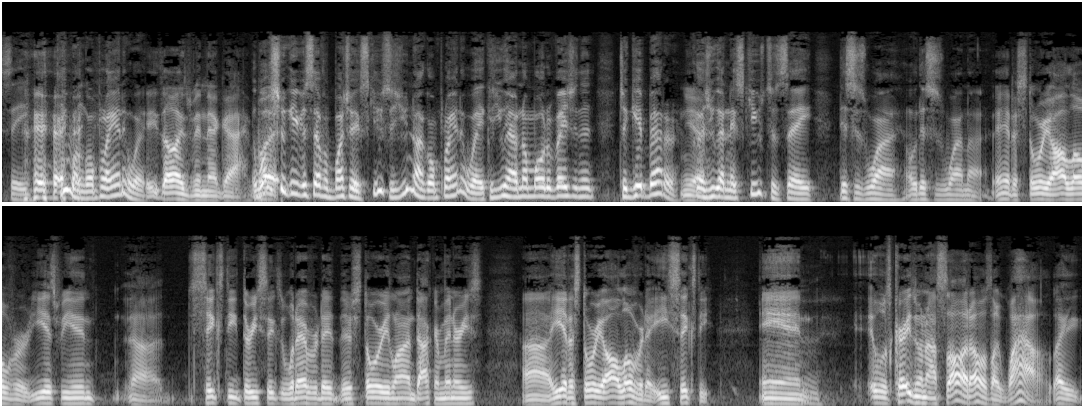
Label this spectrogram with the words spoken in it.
See, he wasn't gonna play anyway. He's always been that guy. Once you give yourself a bunch of excuses, you're not gonna play anyway because you have no motivation to, to get better. Yeah. Because you got an excuse to say this is why or this is why not. They had a story all over ESPN, uh, 60, 360, whatever they, their storyline documentaries. Uh, he had a story all over the E60, and it was crazy when I saw it. I was like, wow, like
